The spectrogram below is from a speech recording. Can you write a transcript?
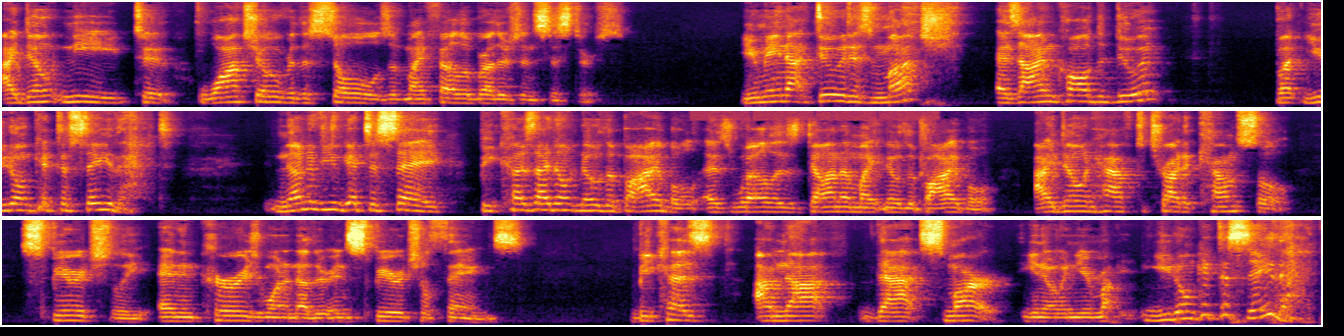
I don't need to watch over the souls of my fellow brothers and sisters. You may not do it as much as I'm called to do it, but you don't get to say that. None of you get to say, because I don't know the Bible as well as Donna might know the Bible, I don't have to try to counsel spiritually and encourage one another in spiritual things. Because I'm not that smart, you know, and you're you don't get to say that.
